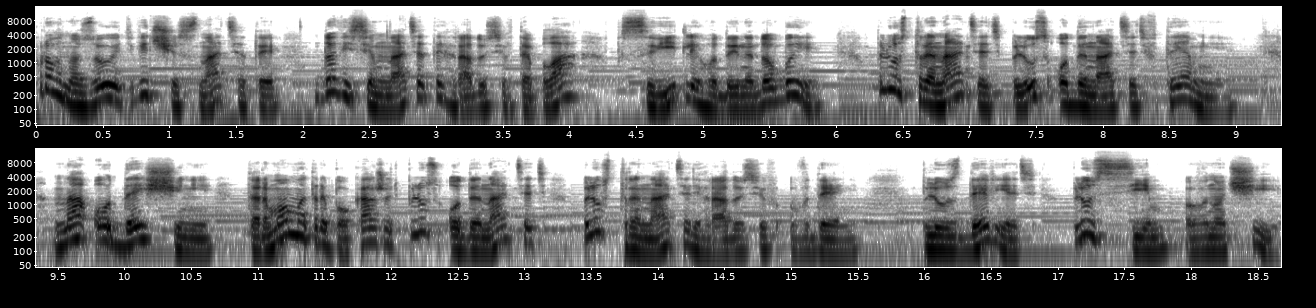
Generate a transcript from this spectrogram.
прогнозують від 16 до 18 градусів тепла в світлі години доби, плюс 13 плюс 11 в темні. На Одещині термометри покажуть плюс 11 плюс 13 градусів в день, плюс 9 плюс 7 вночі.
